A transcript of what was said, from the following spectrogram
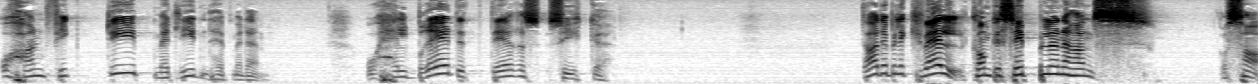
og han fikk dyp medlidenhet med dem, og helbredet deres syke. Da det ble kveld, kom disiplene hans og sa:"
